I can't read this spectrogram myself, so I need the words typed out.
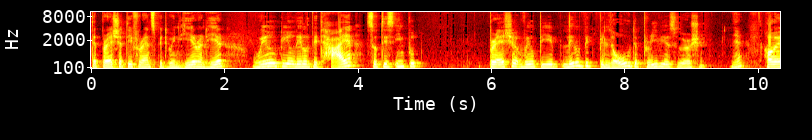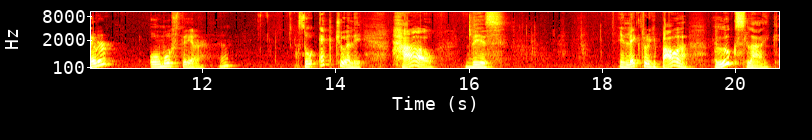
the pressure difference between here and here will be a little bit higher. So this input pressure will be a little bit below the previous version. Yeah. However, almost there. Yeah? So actually, how this electric power looks like.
